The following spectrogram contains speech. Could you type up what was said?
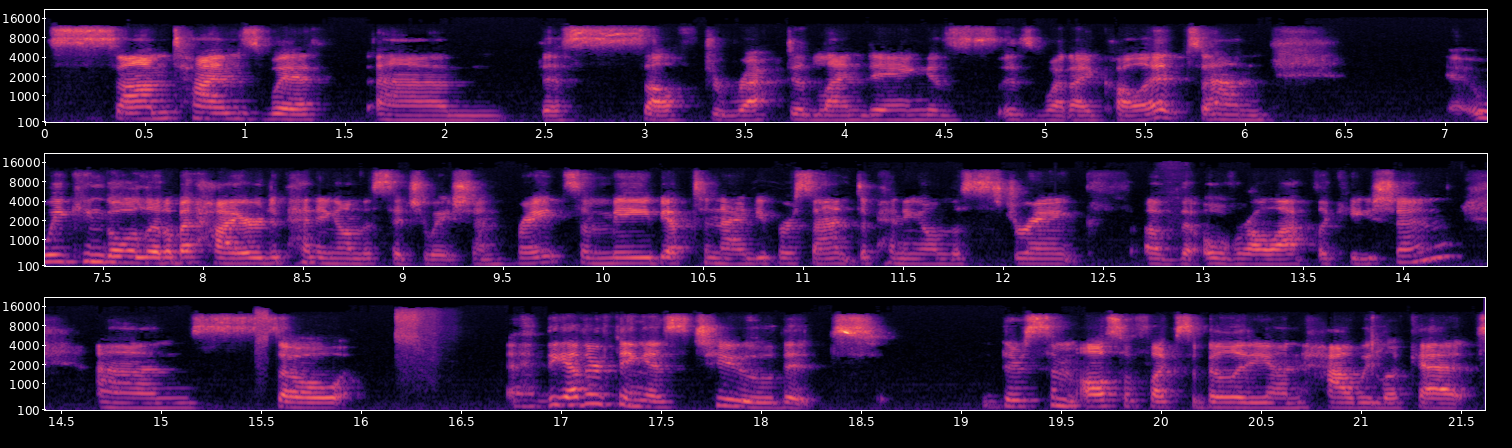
Sometimes with um, this self-directed lending is is what I call it. Um, we can go a little bit higher depending on the situation, right? So maybe up to 90% depending on the strength of the overall application. Um, so the other thing is too that there's some also flexibility on how we look at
